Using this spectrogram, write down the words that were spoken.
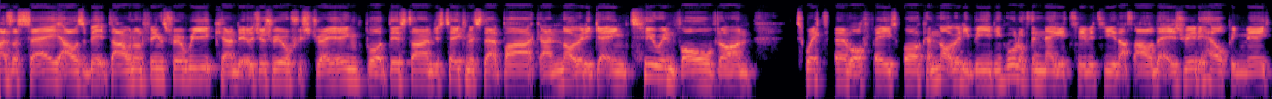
as I say, I was a bit down on things for a week and it was just real frustrating. But this time, just taking a step back and not really getting too involved on Twitter or Facebook and not really reading all of the negativity that's out there is really helping me.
